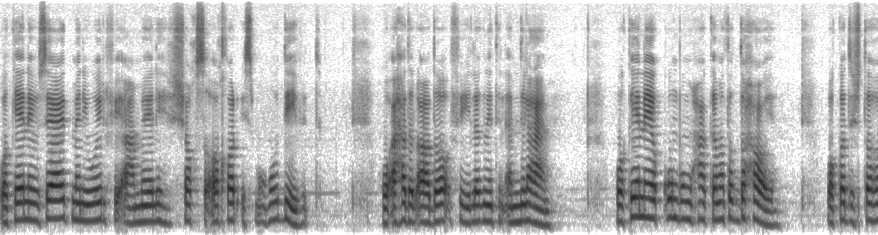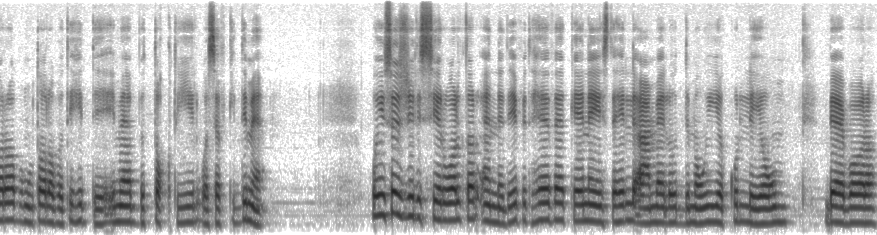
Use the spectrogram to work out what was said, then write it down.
وكان يساعد مانويل في أعماله شخص آخر اسمه ديفيد هو أحد الأعضاء في لجنة الأمن العام وكان يقوم بمحاكمة الضحايا وقد اشتهر بمطالبته الدائمة بالتقتيل وسفك الدماء. ويسجل السير والتر أن ديفيد هذا كان يستهل أعماله الدموية كل يوم بعبارة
